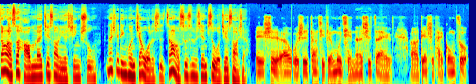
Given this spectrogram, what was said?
张老师好，我们来介绍你的新书《那些灵魂教我的事》。张老师是不是先自我介绍一下？诶，是呃，我是张启哲，目前呢是在呃电视台工作，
